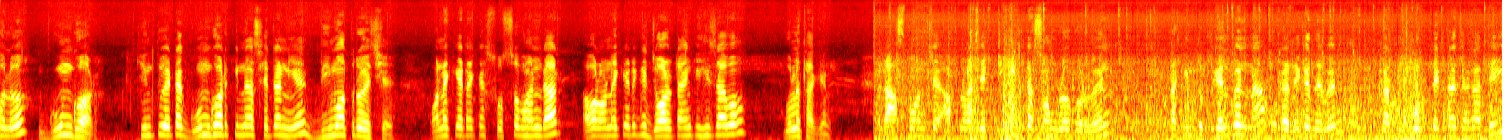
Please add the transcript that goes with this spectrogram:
হলো গুমঘর কিন্তু এটা গুমঘর কিনা সেটা নিয়ে দ্বিমত রয়েছে। অনেকে এটাকে শস্য ভাণ্ডার, আবার অনেকে এটাকে জল ট্যাঙ্কি হিসাবেও বলে থাকেন। রাসমঞ্চে আপনারা যে টিকিটটা সংগ্রহ করবেন, ওটা কিন্তু ফেলবেন না, ওটা রেখে দেবেন, কারণ প্রত্যেকটা জায়গাতেই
